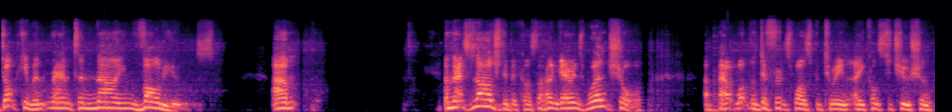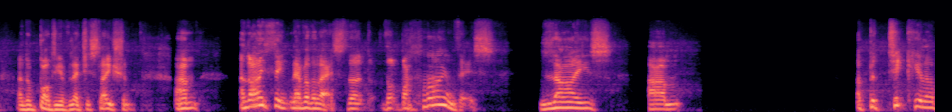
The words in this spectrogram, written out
document ran to nine volumes. Um, and that's largely because the Hungarians weren't sure about what the difference was between a constitution and a body of legislation. Um, and I think, nevertheless, that, that behind this lies um, a particular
